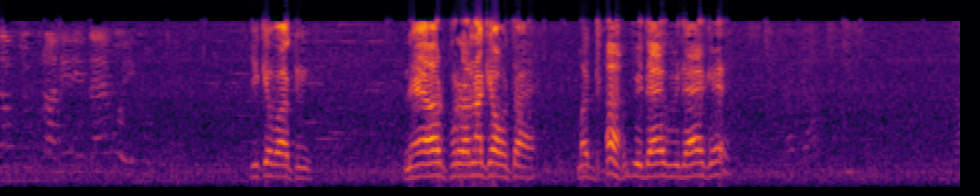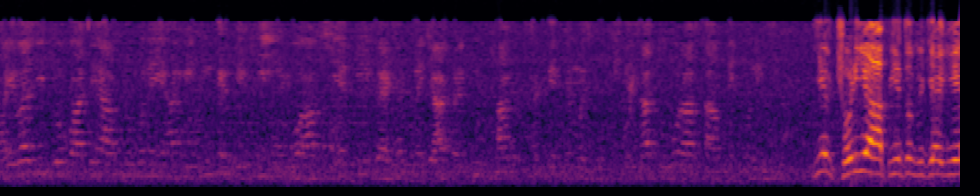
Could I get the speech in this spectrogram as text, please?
सब जो पुराने नेता है वो एक हो गए हैं। ये क्या बात हुई? नया और पुराना क्या होता है? मतलब विधायक विधायक है। जी जो बातें आप लोगों ने यहाँ मीटिंग करके की वो आप की बैठक में जाकर सकते थे मजबूती के साथ? वो रास्ता आपने क्यों नहीं ये छोड़िए आप ये तो ये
